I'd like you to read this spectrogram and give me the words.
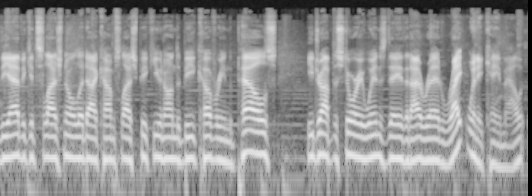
the advocate slash NOLA.com slash PICU on the beat covering the Pels. He dropped a story Wednesday that I read right when it came out.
